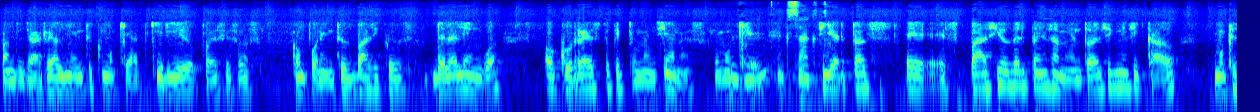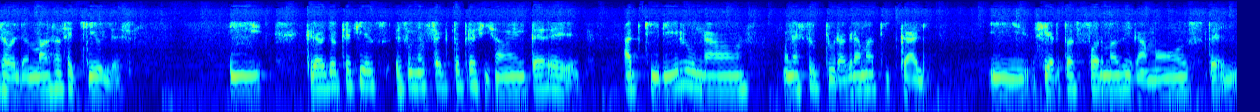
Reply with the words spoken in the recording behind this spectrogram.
cuando ya realmente como que ha adquirido pues esos componentes básicos de la lengua, ocurre esto que tú mencionas, como que ciertos eh, espacios del pensamiento del significado como que se vuelven más asequibles. Y creo yo que sí es, es un efecto precisamente de adquirir una, una estructura gramatical y ciertas formas, digamos, del,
